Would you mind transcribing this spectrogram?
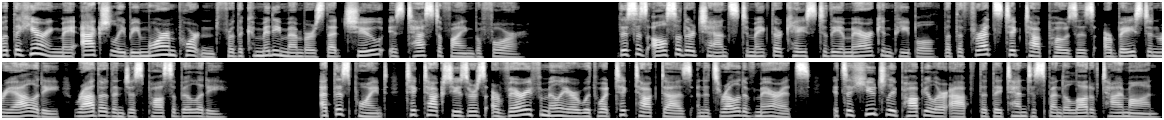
but the hearing may actually be more important for the committee members that Chew is testifying before. This is also their chance to make their case to the American people that the threats TikTok poses are based in reality rather than just possibility. At this point, TikTok's users are very familiar with what TikTok does and its relative merits. It's a hugely popular app that they tend to spend a lot of time on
